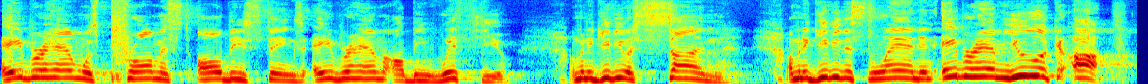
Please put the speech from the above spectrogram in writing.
Abraham was promised all these things. Abraham, I'll be with you. I'm gonna give you a son. I'm gonna give you this land. And Abraham, you look up.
